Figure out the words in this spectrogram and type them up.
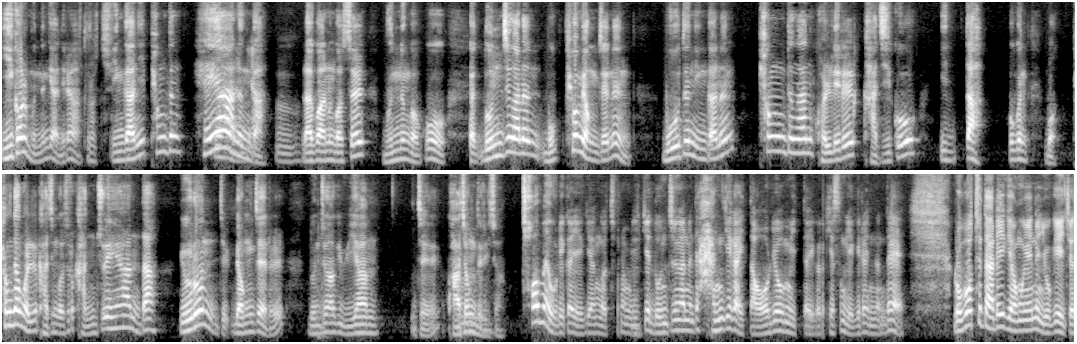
이걸 묻는 게 아니라 그렇지. 인간이 평등해야 하는가. 음, 라고 하는 것을 묻는 거고 그러니까 논증하는 목표 명제는 모든 인간은 평등한 권리를 가지고 있다 혹은 뭐 평등한 권리를 가진 것으로 간주해야 한다 요런 이제 명제를 논증하기 위한 이제 과정들이죠. 처음에 우리가 얘기한 것처럼 이게 논증하는데 한계가 있다, 어려움이 있다, 이걸 계속 얘기를 했는데, 로버트 다리의 경우에는 이게 이제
